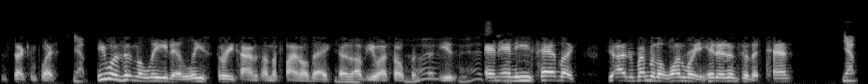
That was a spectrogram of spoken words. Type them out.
in second place. Yep. He was in the lead at least three times on the final day of U.S. Open. Oh, yeah. he's, and and he's had like I remember the one where he hit it into the tent. Yep.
